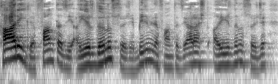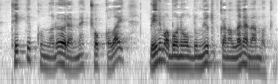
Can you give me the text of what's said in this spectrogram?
Tarihle fantaziyi ayırdığınız sürece, bilimle fantaziyi ayırdığınız sürece teknik konuları öğrenmek çok kolay. Benim abone olduğum YouTube kanallarına hemen bakın.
